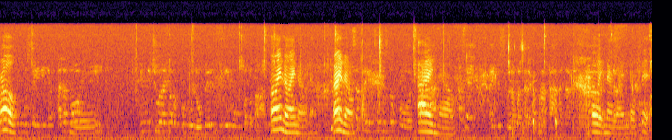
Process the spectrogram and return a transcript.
Oh. Wait. Oh, I know, I know, I know. I know. I know. Oh wait, never mind. Don't fit.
